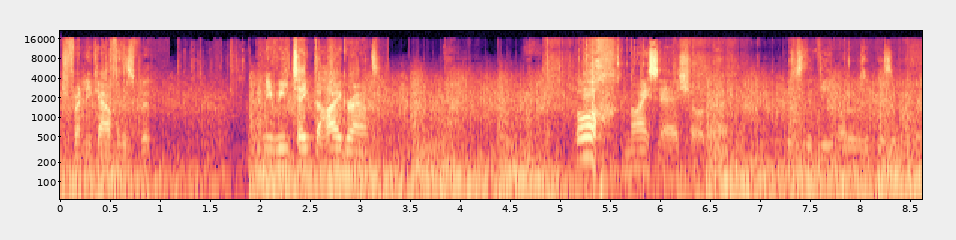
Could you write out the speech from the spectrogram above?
Friendly cow for the split. And he retake the high ground. Oh, nice air shot there. Which the V model was invisible there.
